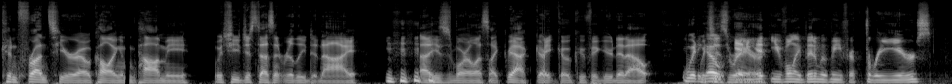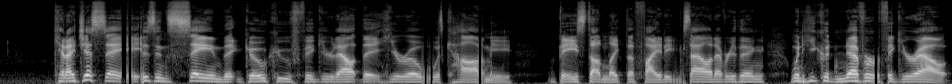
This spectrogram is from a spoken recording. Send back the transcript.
confronts Hero, calling him Kami, which he just doesn't really deny. uh, he's more or less like, "Yeah, great, Goku figured it out." Way Which go, is rare. idiot. You've only been with me for three years. Can I just say it is insane that Goku figured out that Hero was Kami based on like the fighting style and everything when he could never figure out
